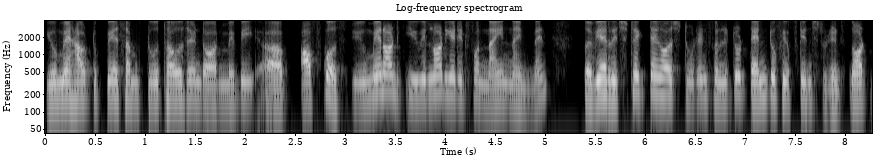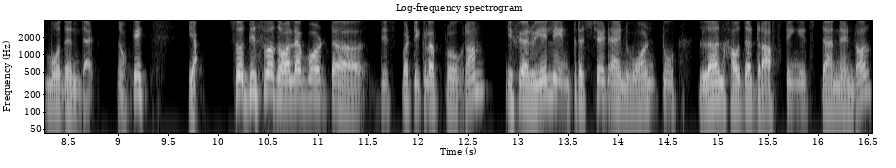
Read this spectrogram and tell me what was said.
You may have to pay some 2000 or maybe, uh, of course, you may not, you will not get it for 999. So we are restricting our students only to 10 to 15 students, not more than that. Okay. Yeah. So this was all about uh, this particular program. If you're really interested and want to learn how the drafting is done and all,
